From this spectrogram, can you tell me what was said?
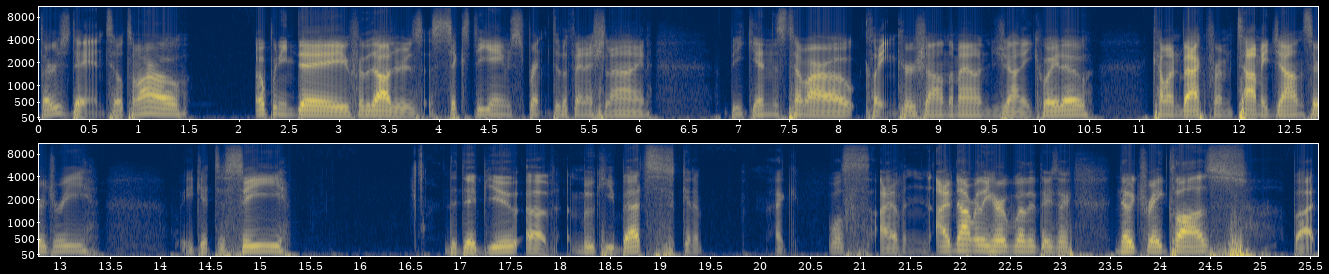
Thursday, until tomorrow, opening day for the Dodgers, a 60 game sprint to the finish line begins tomorrow. Clayton Kershaw on the mound, Johnny Cueto coming back from Tommy John surgery. We get to see the debut of Mookie Betts. Gonna, like, well, I haven't, I've not really heard whether there's a no trade clause, but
